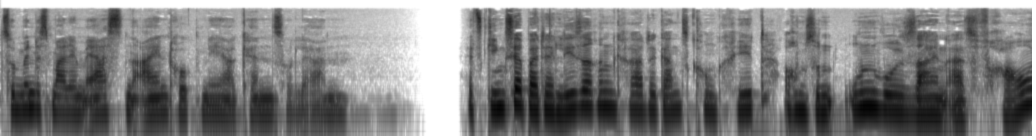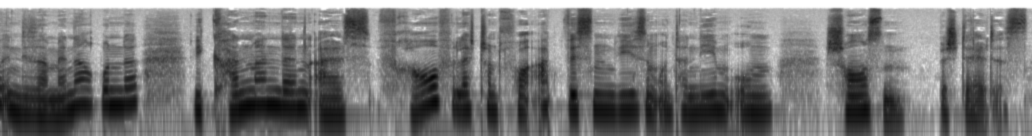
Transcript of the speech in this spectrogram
zumindest mal im ersten Eindruck näher kennenzulernen. Jetzt ging es ja bei der Leserin gerade ganz konkret auch um so ein Unwohlsein als Frau in dieser Männerrunde. Wie kann man denn als Frau vielleicht schon vorab wissen, wie es im Unternehmen um Chancen bestellt ist?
